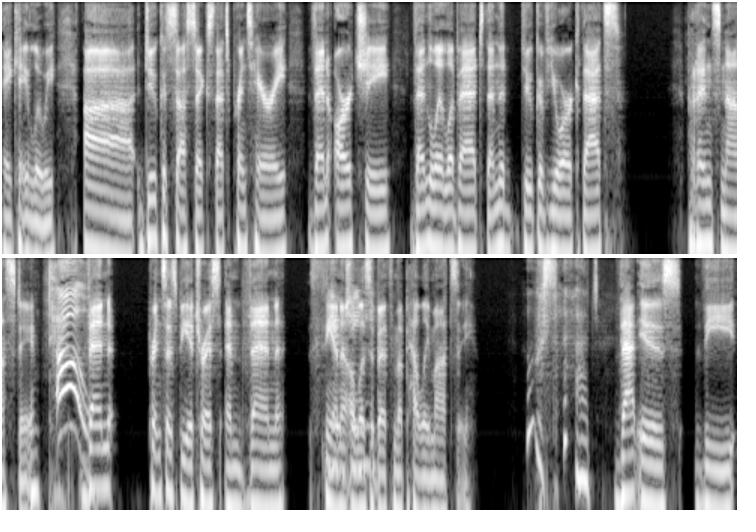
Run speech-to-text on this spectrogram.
aka Louis, uh, Duke of Sussex. That's Prince Harry. Then Archie. Then Lilibet. Then the Duke of York. That's Prince Nasty. Oh. Then Princess Beatrice, and then Sienna Eugenie. Elizabeth Mapelli Mozzi. Who's that? That is the.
